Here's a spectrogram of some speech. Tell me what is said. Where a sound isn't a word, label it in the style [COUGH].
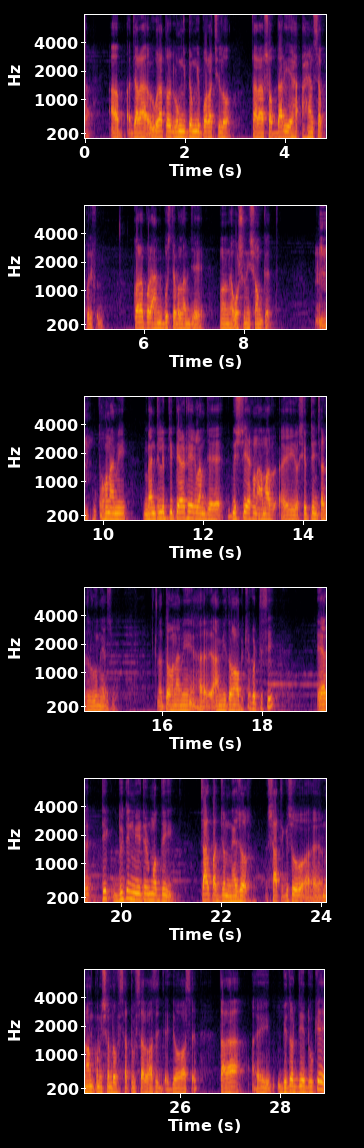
যারা, ওরা তো লঙ্গি টঙ্গি পরা ছিল, তারা সব দাঁড়িয়ে হ্যান্ডস আপ করে ফেলল। করার পরে আমি বুঝতে পারলাম যে মানে অশনি সংকেত। তখন আমি মেন্টালি প্রিপেয়ার্ড হয়ে গেলাম যে, নিশ্চয়ই এখন আমার এই শিফট ইনচার্জ রুমে আসবে। তখন আমি আমি তখন অপেক্ষা করতেছি। এর ঠিক দুই তিন মিনিটের মধ্যেই চার পাঁচজন মেজর সাথে কিছু নন কমিশন অফিসার টফিসারও আছে ইয়েও আছে। তারা এই ভিতর দিয়ে ঢুকে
